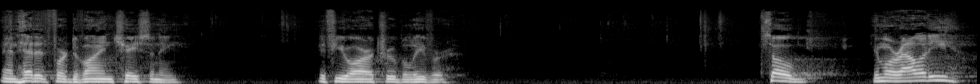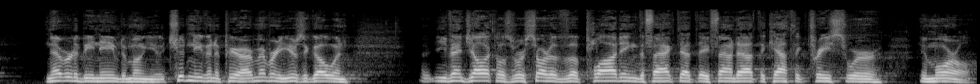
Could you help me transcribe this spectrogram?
and headed for divine chastening if you are a true believer. So, immorality, never to be named among you. It shouldn't even appear. I remember years ago when evangelicals were sort of applauding the fact that they found out the Catholic priests were immoral.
